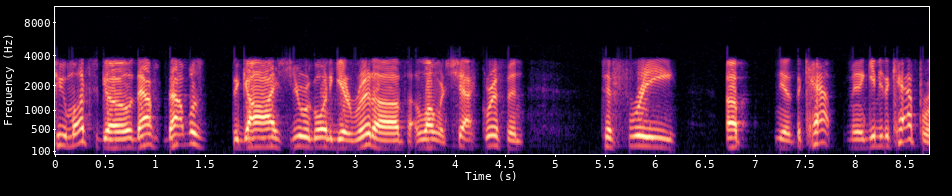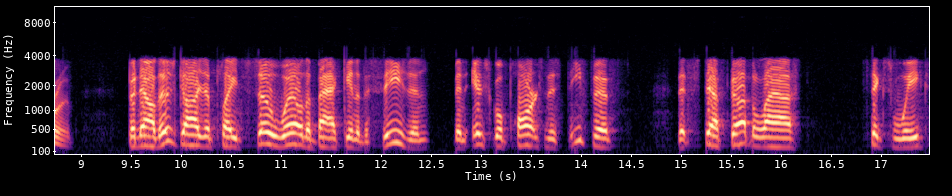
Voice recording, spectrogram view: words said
two months ago. That that was the guys you were going to get rid of, along with Shaq Griffin, to free up, you know, the cap and give you the cap room. But now those guys have played so well the back end of the season, been integral parts of this defense that stepped up the last six weeks.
